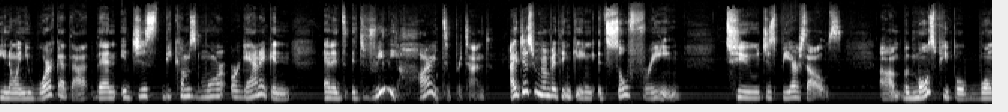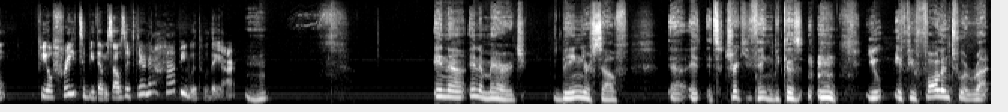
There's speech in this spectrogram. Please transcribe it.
you know and you work at that then it just becomes more organic and and it's it's really hard to pretend. I just remember thinking it's so freeing to just be ourselves um, but most people won't feel free to be themselves if they're not happy with who they are. Hmm In a in a marriage, being yourself, uh, it, it's a tricky thing because you if you fall into a rut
